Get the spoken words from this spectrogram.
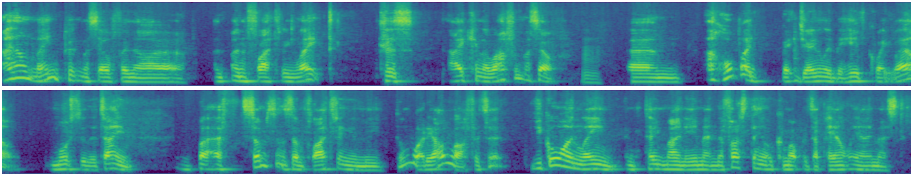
I don't mind putting myself in a, an unflattering light because I kind of laugh at myself. Mm. Um, I hope I generally behave quite well most of the time. But if something's unflattering in me, don't worry, I'll laugh at it. You go online and type my name in, the first thing that'll come up is a penalty I missed.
